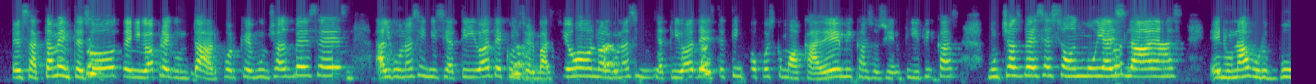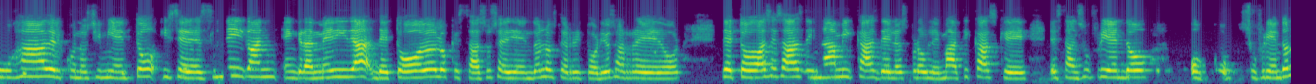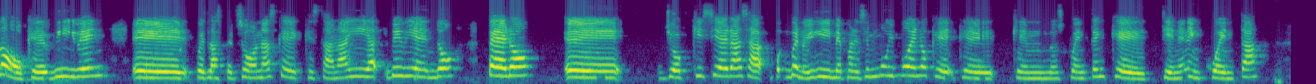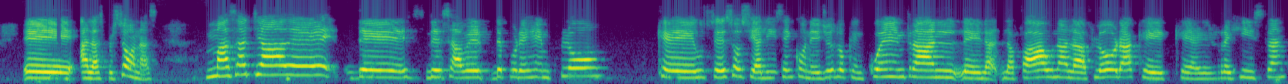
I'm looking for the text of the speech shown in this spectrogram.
Exactamente, eso te iba a preguntar, porque muchas veces algunas iniciativas de conservación o algunas iniciativas de este tipo, pues como académicas o científicas, muchas veces son muy aisladas en una burbuja del conocimiento y se desligan en gran medida de todo lo que está sucediendo en los territorios alrededor, de todas esas dinámicas, de las problemáticas que están sufriendo o, sufriendo, no, o que viven eh, pues las personas que, que, están ahí viviendo, pero eh, yo quisiera, saber, bueno, y me parece muy bueno que, que, que nos cuenten que tienen en cuenta eh, a las personas. Más allá de, de, de, saber, de por ejemplo, que ustedes socialicen con ellos lo que encuentran, la, la fauna, la flora que, que registran,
